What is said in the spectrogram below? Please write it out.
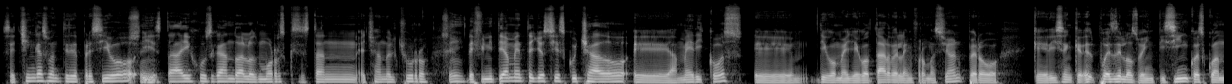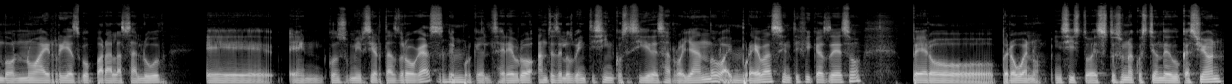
se chinga su antidepresivo Sí. y está ahí juzgando a los morros que se están echando el churro. Sí. Definitivamente yo sí he escuchado eh, a médicos, eh, digo, me llegó tarde la información, pero que dicen que después de los 25 es cuando no hay riesgo para la salud eh, en consumir ciertas drogas, eh, porque el cerebro antes de los 25 se sigue desarrollando, hay pruebas científicas de eso, pero, pero bueno, insisto, esto es una cuestión de educación.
